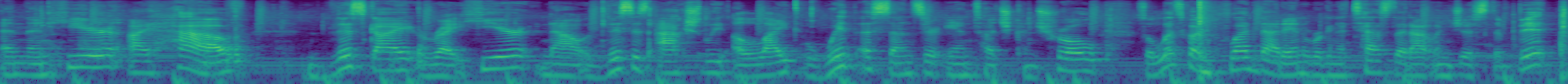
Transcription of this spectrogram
And then here I have this guy right here. Now, this is actually a light with a sensor and touch control. So let's go ahead and plug that in. We're gonna test that out in just a bit.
